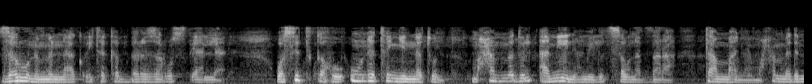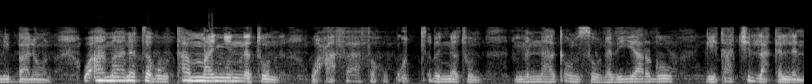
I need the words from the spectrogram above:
ዘሩን የምናውቀው የተከበረ ዘር ውስጥ ያለ ወስድቀሁ እውነተኝነቱን ሙሐመዱል አሚን የሚሉት ሰው ነበረ። ታማኙ ሙሐመድ የሚባለውን ወአማነተሁ ታማኝነቱን ወዓፋፈሁ ቁጥብነቱን የምናውቀውን ሰው ነቢይ አድርጎ ጌታችን ላከልን።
